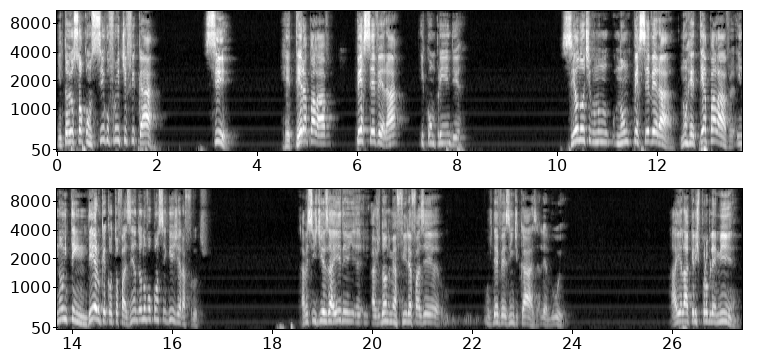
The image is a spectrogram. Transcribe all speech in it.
Então eu só consigo frutificar se reter a palavra, perseverar e compreender. Se eu não, não, não perseverar, não reter a palavra e não entender o que, que eu estou fazendo, eu não vou conseguir gerar frutos. Estava esses dias aí ajudando minha filha a fazer uns deverzinhos de casa, aleluia. Aí lá aqueles probleminha.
